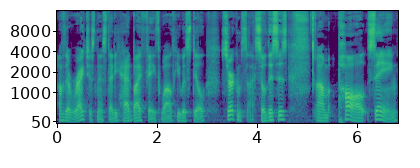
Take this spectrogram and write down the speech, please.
of the righteousness that he had by faith while he was still circumcised. So this is um, Paul saying,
